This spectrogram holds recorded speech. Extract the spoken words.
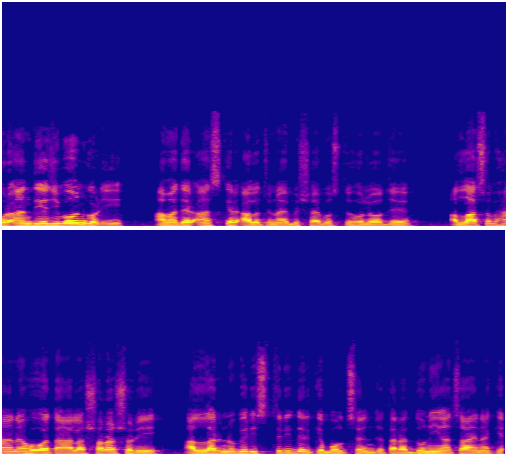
কোরআন দিয়ে জীবন গড়ি আমাদের আজকের আলোচনার বিষয়বস্তু হলো যে আল্লাহ সুবহান সরাসরি আল্লাহর নবীর স্ত্রীদেরকে বলছেন যে তারা দুনিয়া চায় নাকি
